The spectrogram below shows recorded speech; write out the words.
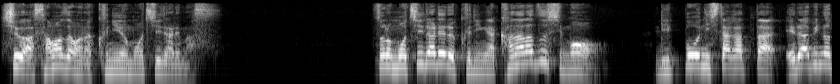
主はさまざまな国を用いられます。その用いられる国が必ずしも立法に従った選びの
